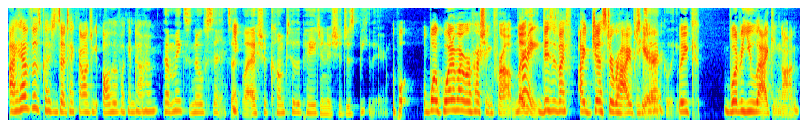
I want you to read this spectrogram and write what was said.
I have those questions at technology all the fucking time. That makes no sense. I, like, I should come to the page and it should just be there. What, what what am I refreshing from? Like Right. this is my I just arrived here. Exactly. Like what are you lagging on?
